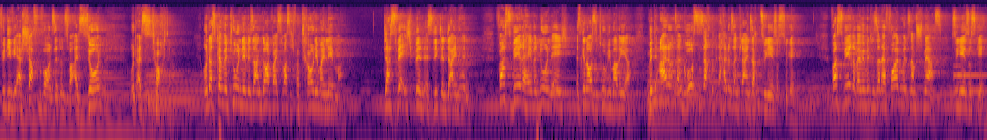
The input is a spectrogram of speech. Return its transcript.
für die wir erschaffen worden sind, und zwar als Sohn und als Tochter. Und das können wir tun, indem wir sagen, Gott, weißt du was, ich vertraue dir mein Leben an. Das, wer ich bin, es liegt in deinen Händen. Was wäre, hey, wenn du und ich es genauso tun wie Maria? Mit all unseren großen Sachen, mit all unseren kleinen Sachen zu Jesus zu gehen. Was wäre, wenn wir mit unseren Erfolgen, mit unserem Schmerz zu Jesus gehen?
